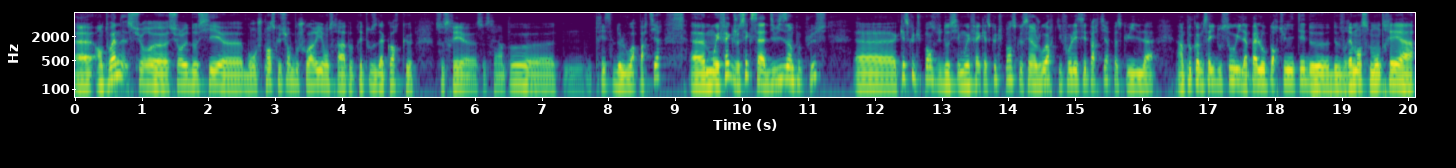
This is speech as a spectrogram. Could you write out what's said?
Euh, Antoine, sur, euh, sur le dossier, euh, bon, je pense que sur Bouchoirie, on sera à peu près tous d'accord que ce serait, euh, un peu euh, triste de le voir partir. Mouefek, je sais que ça divise un peu plus. Qu'est-ce que tu penses du dossier Mouefek? Est-ce que tu penses que c'est un joueur qu'il faut laisser partir parce qu'il a, un peu comme Saïdousso, il n'a pas l'opportunité de, vraiment se montrer à,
